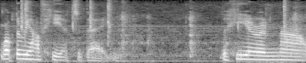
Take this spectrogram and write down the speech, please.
what do we have here today? The here and now.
